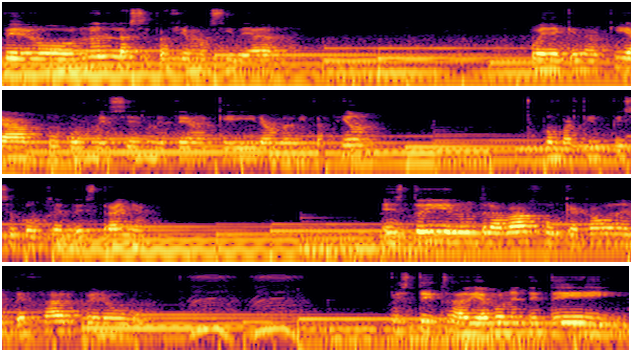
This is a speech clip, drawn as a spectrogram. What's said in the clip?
pero no es la situación más ideal. Puede que de aquí a pocos meses me tenga que ir a una habitación, compartir piso con gente extraña Estoy en un trabajo que acabo de empezar, pero estoy todavía con ETT y,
